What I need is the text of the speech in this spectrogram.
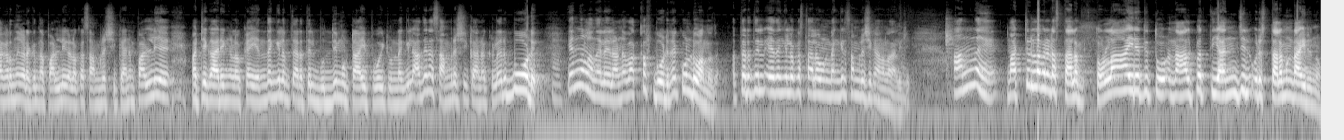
തകർന്നു കിടക്കുന്ന പള്ളികളൊക്കെ സംരക്ഷിക്കാനും പള്ളി മറ്റു കാര്യങ്ങളൊക്കെ എന്തെങ്കിലും തരത്തിൽ ബുദ്ധിമുട്ടായി പോയിട്ടുണ്ടെങ്കിൽ അതിനെ സംരക്ഷിക്കാനൊക്കെ ഉള്ള ഒരു ബോർഡ് എന്നുള്ള നിലയിലാണ് വക്കഫ് ബോർഡിനെ കൊണ്ടുവന്നത്. അത്തരത്തിൽ ഏതെങ്കിലുമൊക്കെ സ്ഥലം ഉണ്ടെങ്കിൽ സംരക്ഷിക്കാനുള്ള നിലയ്ക്ക്. അന്ന് മറ്റുള്ളവരുടെ സ്ഥലം തൊള്ളായിരത്തി നാൽപ്പത്തി അഞ്ചിൽ ഒരു സ്ഥലമുണ്ടായിരുന്നു.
